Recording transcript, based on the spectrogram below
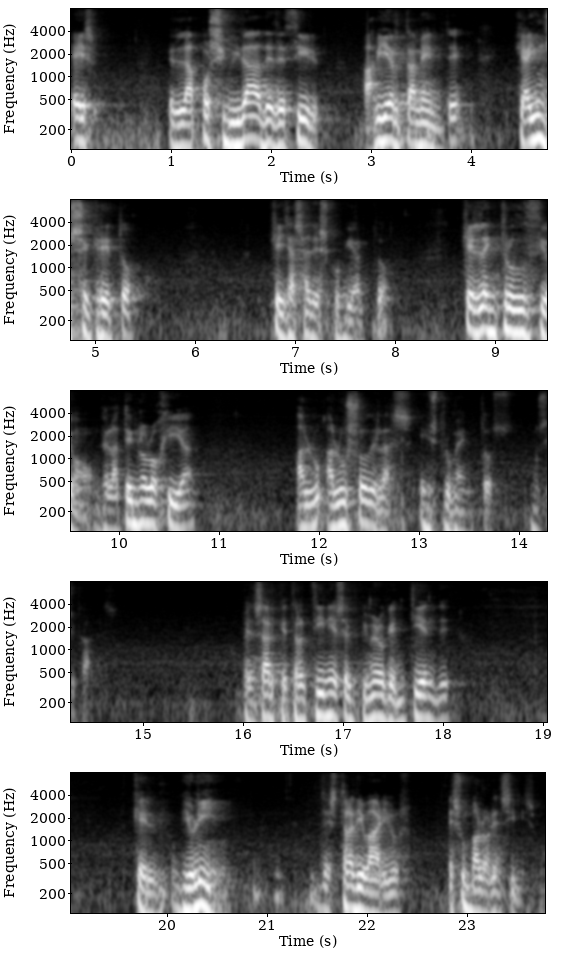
es la posibilidad de decir abiertamente que hay un secreto que ya se ha descubierto, que es la introducción de la tecnología al, al uso de los instrumentos musicales. Pensar que Tartini es el primero que entiende que el violín de Stradivarius es un valor en sí mismo.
